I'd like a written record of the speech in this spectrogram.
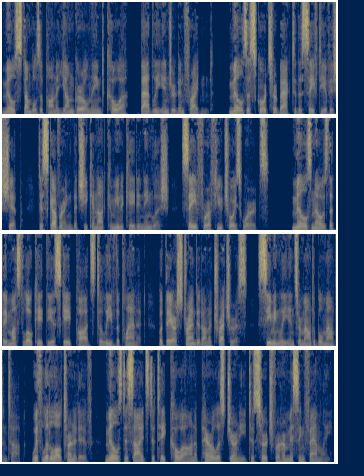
Mills stumbles upon a young girl named Koa, badly injured and frightened. Mills escorts her back to the safety of his ship, discovering that she cannot communicate in English, save for a few choice words. Mills knows that they must locate the escape pods to leave the planet, but they are stranded on a treacherous, seemingly insurmountable mountaintop. With little alternative, Mills decides to take Koa on a perilous journey to search for her missing family.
